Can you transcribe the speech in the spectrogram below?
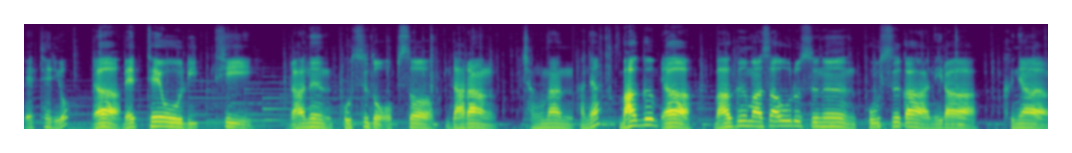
메테리오? 야 메테오리티라는 보스도 없어 나랑 장난하냐? 마그 야 마그마사우루스는 보스가 아니라 그냥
